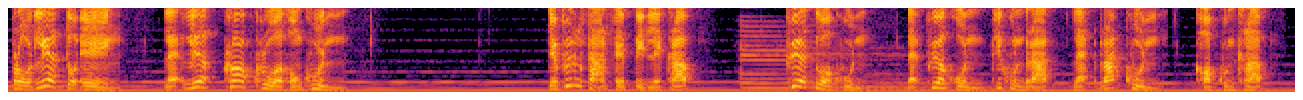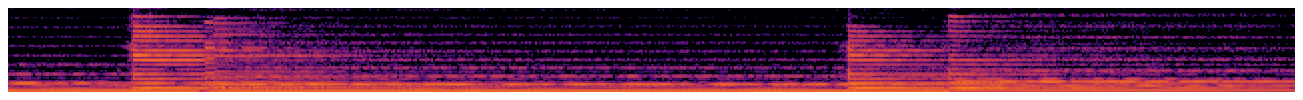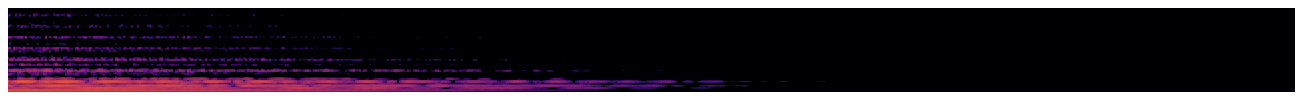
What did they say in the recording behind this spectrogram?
โปรดเลือกตัวเองและเลือกครอบครัวของคุณ อย่าพึ่งสารเสพติดเลยครับ เพื่อตัวคุณและเพื่อคนที่คุณรักและรักคุณ ขอบคุณครับ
